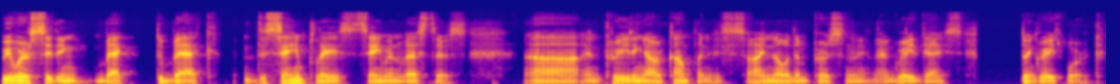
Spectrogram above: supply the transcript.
we were sitting back to back, the same place, same investors uh, and creating our companies. So I know them personally. They're great guys, doing great work,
